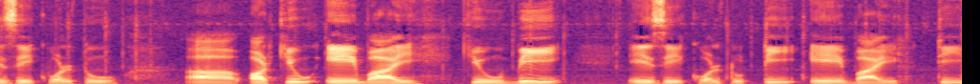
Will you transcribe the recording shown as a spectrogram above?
is equal to or q a by q b is equal to t a by t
